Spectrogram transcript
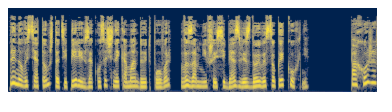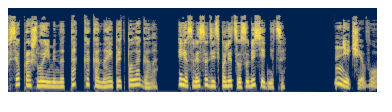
при новости о том, что теперь их закусочной командует повар, возомнивший себя звездой высокой кухни. Похоже, все прошло именно так, как она и предполагала, если судить по лицу собеседницы. «Ничего,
